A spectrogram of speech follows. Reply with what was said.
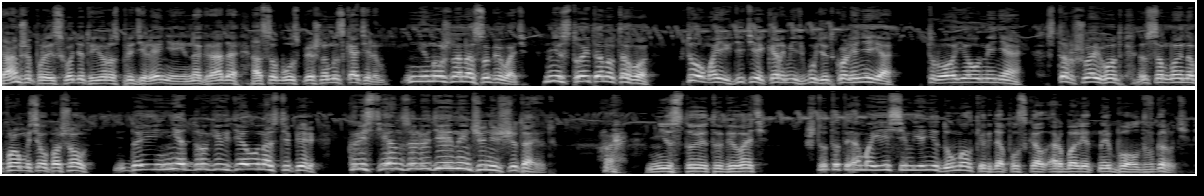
там же происходит ее распределение и награда особо успешным искателям. Не нужно нас убивать, не стоит оно того. Кто моих детей кормить будет, коли не я? Трое у меня. Старшой вот со мной на промысел пошел. Да и нет других дел у нас теперь. Крестьян за людей нынче не считают». Ха, не стоит убивать. Что-то ты о моей семье не думал, когда пускал арбалетный болт в грудь.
